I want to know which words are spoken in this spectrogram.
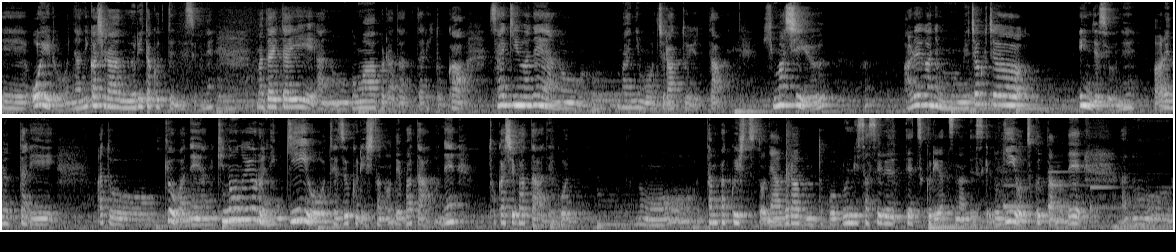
えー、オイルを何かしら塗りたくってんですよね、まあ、大体あのごま油だったりとか最近はねあの前にもちらっと言ったひまし油あれがねもうめちゃくちゃいいんですよね。あれ塗ったりあと今日はねあの昨日の夜にギーを手作りしたのでバターをね溶かしバターでこうあのタンパク質とね油分とこう分離させて作るやつなんですけどギーを作ったのであの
